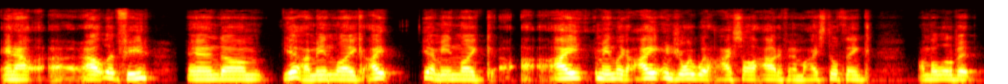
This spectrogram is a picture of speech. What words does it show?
an out, uh, outlet feed, and um, yeah, I mean, like I, yeah, I mean, like I, I mean, like I enjoy what I saw out of him. I still think I'm a little bit,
